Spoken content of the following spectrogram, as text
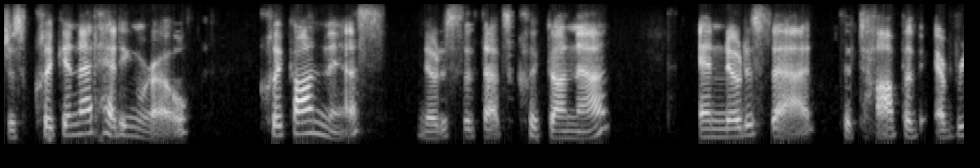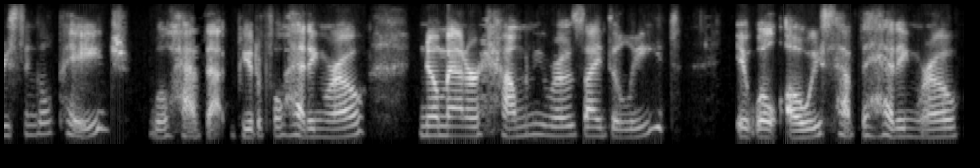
just click in that heading row, click on this, notice that that's clicked on that, and notice that the top of every single page will have that beautiful heading row. No matter how many rows I delete, it will always have the heading row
